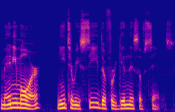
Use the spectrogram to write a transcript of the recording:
many more need to receive the forgiveness of sins.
